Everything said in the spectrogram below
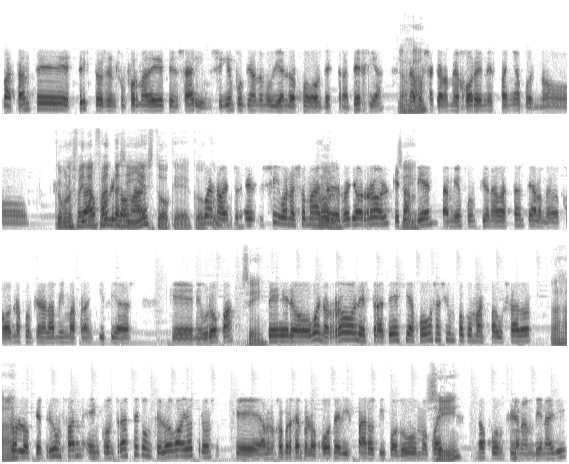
Bastante estrictos en su forma de pensar y siguen funcionando muy bien los juegos de estrategia, Ajá. una cosa que a lo mejor en España pues no Como los Final Fantasy y esto, que... Bueno, eh, sí, bueno, eso más de rollo rol, que Sí. también también funciona bastante. A lo mejor no funcionan las mismas franquicias que en Europa, Sí, pero bueno, rol, estrategia, juegos así un poco más pausados ajá. son los que triunfan. En contraste con que luego hay otros que a lo mejor, por ejemplo, los juegos de disparo tipo Doom o Quake Sí. no funcionan bien allí,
